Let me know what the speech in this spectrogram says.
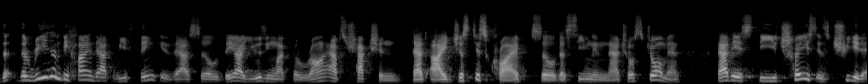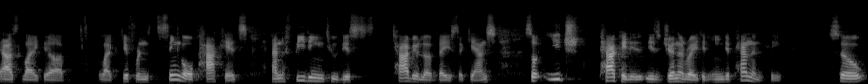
the, reason behind that we think is that so they are using like the wrong abstraction that I just described. So the seemingly natural strawman, that is the trace is treated as like a, like different single packets and feeding into this tabular based GANs. So each packet is generated independently. So,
